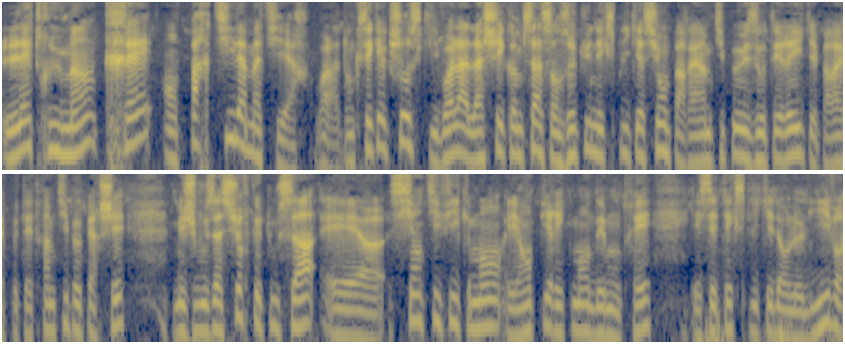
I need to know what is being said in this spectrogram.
l'être humain crée en partie la matière. Voilà. Donc c'est quelque chose qui, voilà, lâché comme ça, sans aucune explication, paraît un petit peu ésotérique et paraît peut-être un petit peu perché, mais je vous assure que tout ça est scientifiquement et en empiriquement démontré et c'est expliqué dans le livre.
